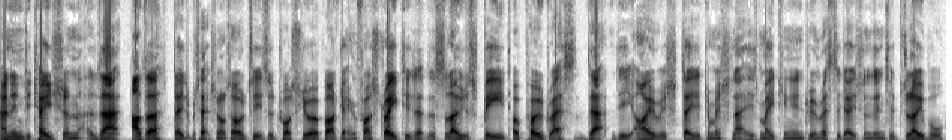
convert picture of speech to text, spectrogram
an indication that other data protection authorities across Europe are getting frustrated at the slow speed of progress that the Irish Data Commissioner is making into investigations into global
